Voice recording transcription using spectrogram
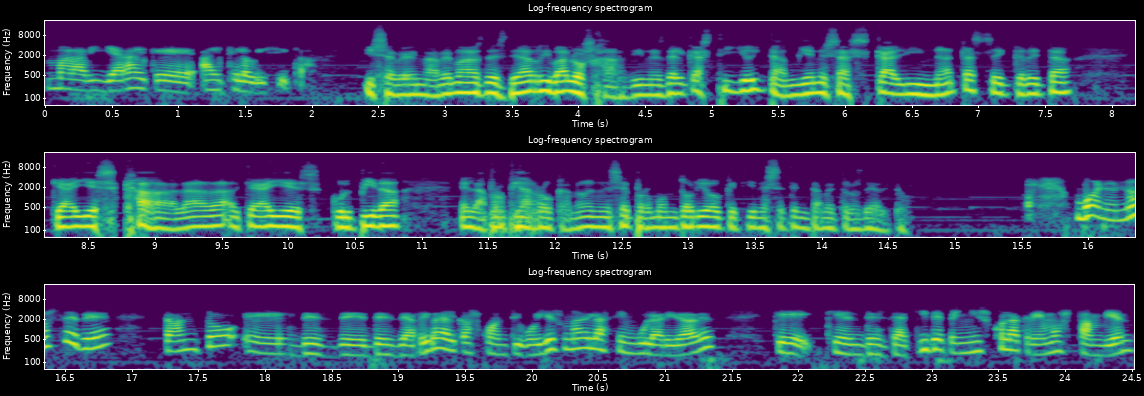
maravillar al que, al que lo visita. Y se ven además desde arriba los jardines del castillo y también esa escalinata secreta que hay escalada, que hay esculpida en la propia roca, ¿no? En ese promontorio que tiene 70 metros de alto. Bueno, no se ve tanto eh, desde, desde arriba del casco antiguo y es una de las singularidades que, que, desde aquí de Peñíscola creemos también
